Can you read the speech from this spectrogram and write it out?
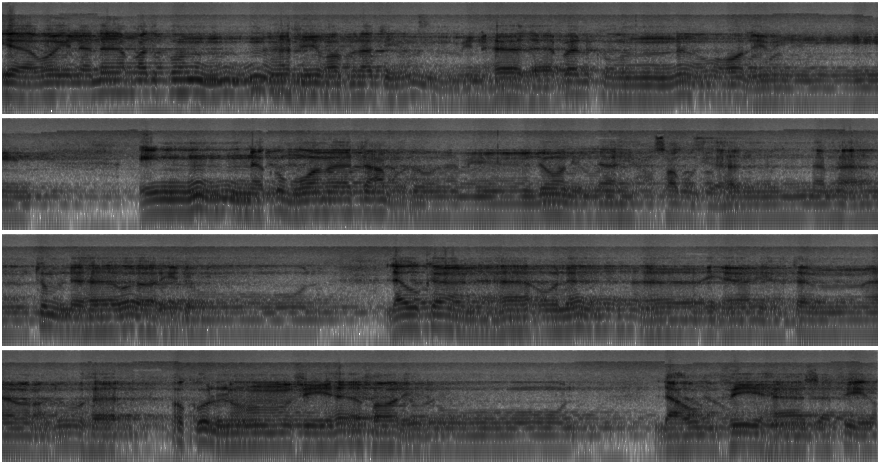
يا ويلنا قد كنا في غفلة من هذا بل كنا ظالمين. إنكم وما تعبدون من دون الله حصب جهنم أنتم لها واردون. لو كان هؤلاء آلهة ما وردوها وكل فيها خالدون. لهم فيها زفير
